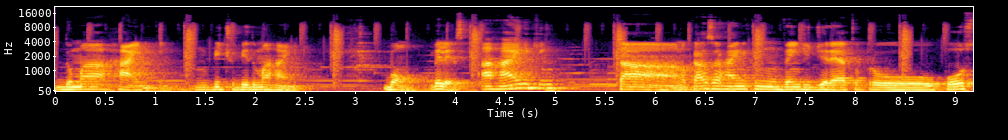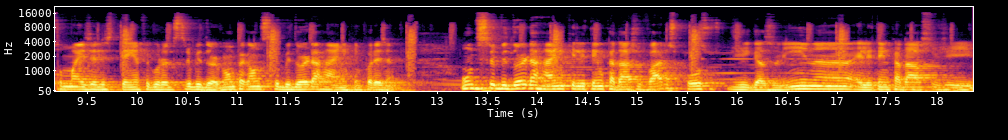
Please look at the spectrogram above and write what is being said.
de uma Heineken, um B2B de uma Heineken. Bom, beleza. A Heineken Tá, no caso a Heineken vende direto pro posto, mas eles têm a figura do distribuidor. Vamos pegar um distribuidor da Heineken, por exemplo. Um distribuidor da Heineken ele tem o cadastro de vários postos de gasolina, ele tem o cadastro de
